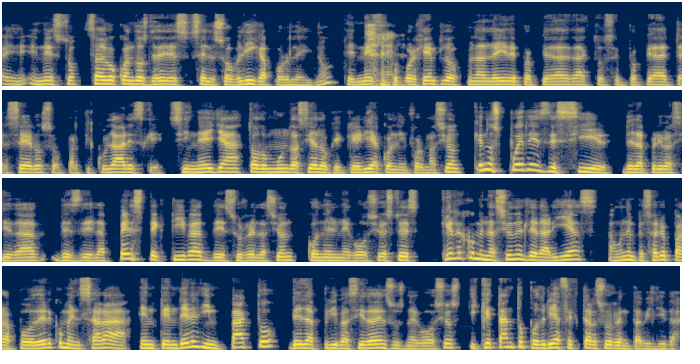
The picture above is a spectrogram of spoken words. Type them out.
en esto, salvo cuando se les obliga por ley, ¿no? En México, por ejemplo, una ley de propiedad de actos en propiedad de terceros o particulares que sin ella todo el mundo hacía lo que quería con la información. ¿Qué nos puedes decir de la privacidad desde la perspectiva de su relación con el negocio? Esto es, ¿Qué recomendaciones le darías a un empresario para poder comenzar a entender el impacto de la privacidad en sus negocios y qué tanto podría afectar su rentabilidad?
